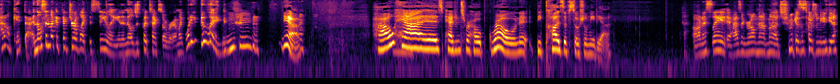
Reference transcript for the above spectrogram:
I don't get that. And they'll send like a picture of like the ceiling and then they'll just put text over it. I'm like what are you doing? Mm-hmm. yeah. How has pageants for hope grown because of social media honestly, it hasn't grown that much because of social media.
